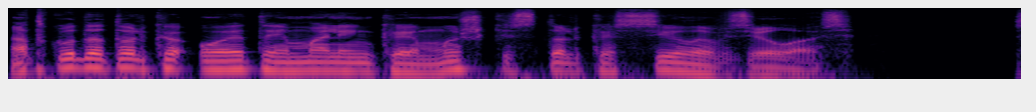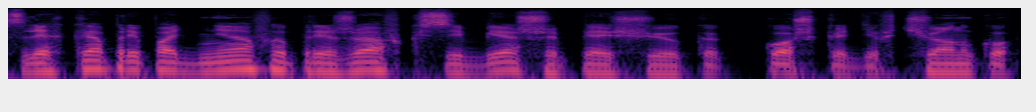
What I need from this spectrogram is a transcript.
Откуда только у этой маленькой мышки столько силы взялось? Слегка приподняв и прижав к себе шипящую, как кошка, девчонку,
